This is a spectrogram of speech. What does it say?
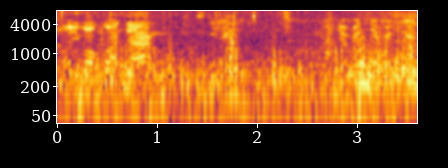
เขาอยู่บอกก่อนยังไม่ทิ้งไม่ก่อน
